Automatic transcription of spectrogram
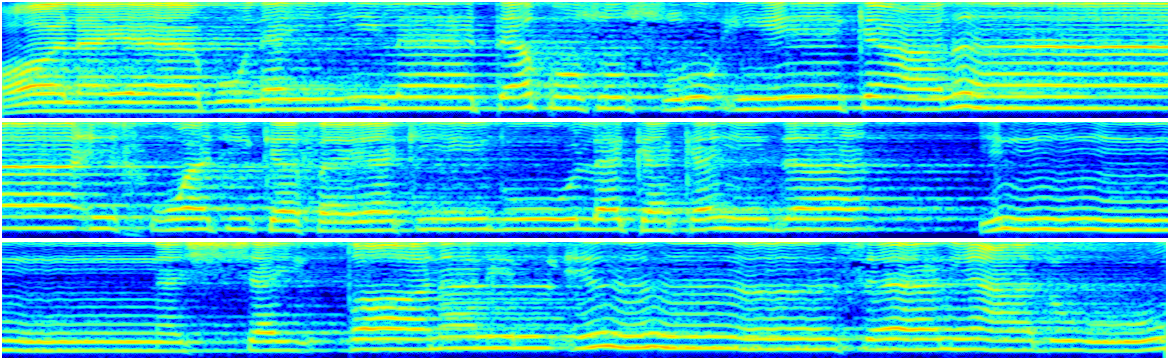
قال يا بني لا تقصص رؤيك على إخوتك فيكيدوا لك كيدا. إن الشيطان للإنسان عدو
